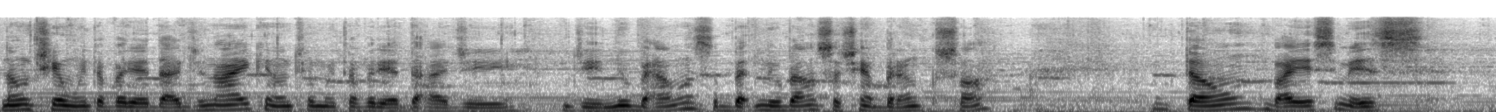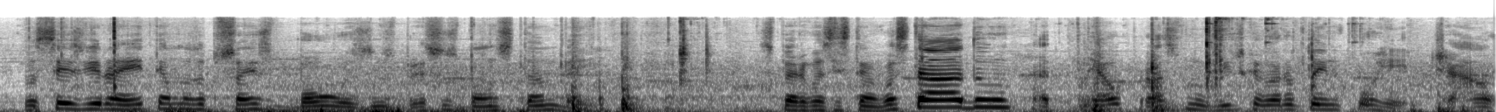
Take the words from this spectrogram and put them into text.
Não tinha muita variedade de Nike, não tinha muita variedade de New Balance. New Balance só tinha branco só. Então, vai esse mês. Vocês viram aí, tem umas opções boas, uns preços bons também. Espero que vocês tenham gostado. Até o próximo vídeo, que agora eu tô indo correr. Tchau!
